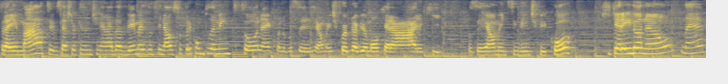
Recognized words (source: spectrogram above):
para hemato e você achou que não tinha nada a ver, mas no final super complementou, né? Quando você realmente foi para biomol, que era a área que você realmente se identificou, que querendo ou não, né,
